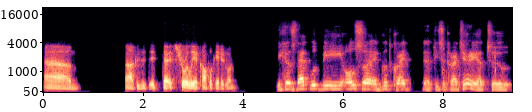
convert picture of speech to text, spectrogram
because um, uh, it, it, it's surely a complicated one because that would be also a good cri- piece of criteria to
